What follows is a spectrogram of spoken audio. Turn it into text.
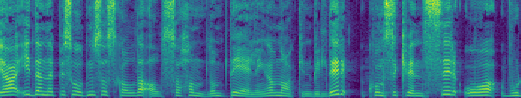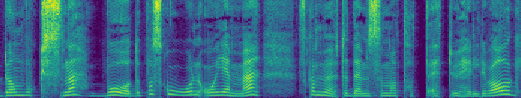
Ja, i denne episoden så skal det altså handle om deling av nakenbilder, konsekvenser og hvordan voksne, både på skolen og hjemme, skal møte dem som har tatt et uheldig valg,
